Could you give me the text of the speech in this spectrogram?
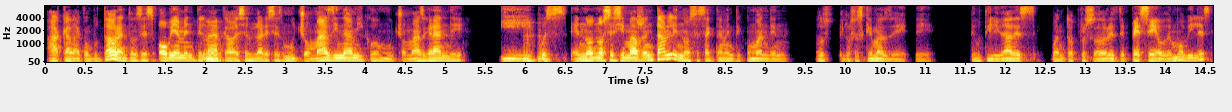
a cada computadora. Entonces, obviamente el mercado de celulares es mucho más dinámico, mucho más grande y pues eh, no, no sé si más rentable, no sé exactamente cómo anden los, los esquemas de, de, utilidades en cuanto a procesadores de PC o de móviles,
